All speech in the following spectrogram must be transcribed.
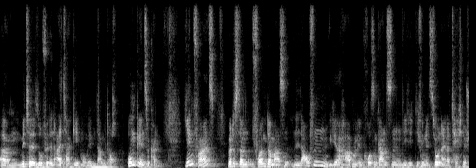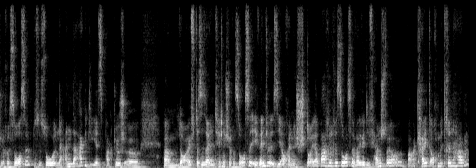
ähm, Mittel so für den Alltag geben, um eben damit auch umgehen zu können. Jedenfalls wird es dann folgendermaßen laufen. Wir haben im Großen und Ganzen die Definition einer technischen Ressource. Das ist so eine Anlage, die jetzt praktisch äh, ähm, läuft. Das ist eine technische Ressource. Eventuell ist sie auch eine steuerbare Ressource, weil wir die Fernsteuerbarkeit auch mit drin haben.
